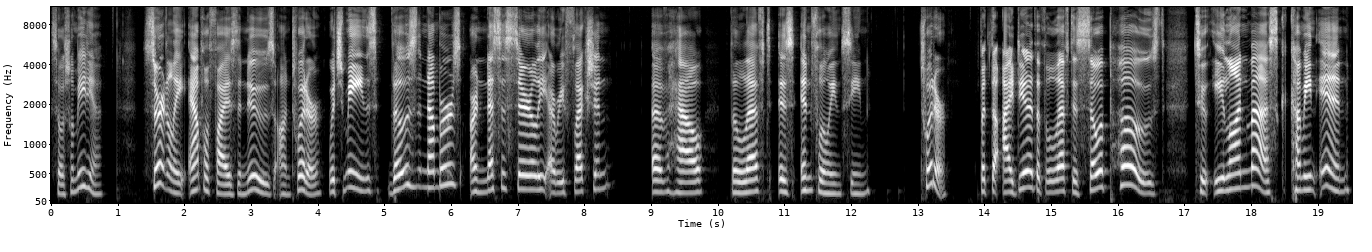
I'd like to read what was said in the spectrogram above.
social media. Certainly amplifies the news on Twitter, which means those numbers are necessarily a reflection of how the left is influencing Twitter. But the idea that the left is so opposed to Elon Musk coming in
